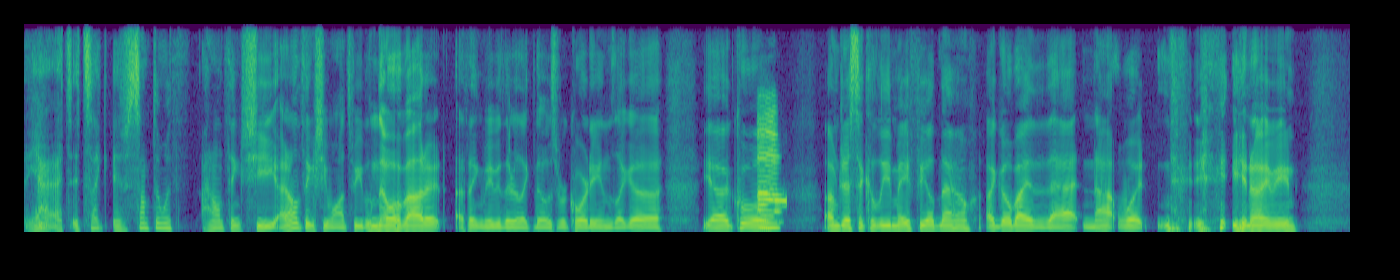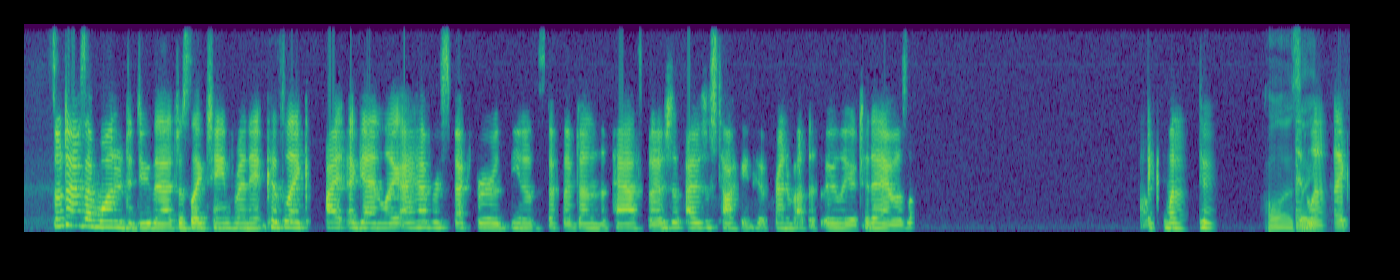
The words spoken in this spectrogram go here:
Yeah, it's it's like it's something with I don't think she I don't think she wants people to know about it. I think maybe they're like those recordings, like uh yeah, cool. Um, I'm Jessica Lea Mayfield now. I go by that, not what you know what I mean. sometimes I've wanted to do that, just like change my name, because like I again like I have respect for you know the stuff I've done in the past, but I was just I was just talking to a friend about this earlier today. I was like when Hold on a second. like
